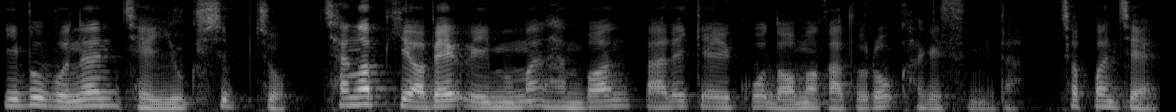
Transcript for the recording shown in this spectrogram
이 부분은 제60조 창업기업의 의무만 한번 빠르게 읽고 넘어가도록 하겠습니다. 첫 번째,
